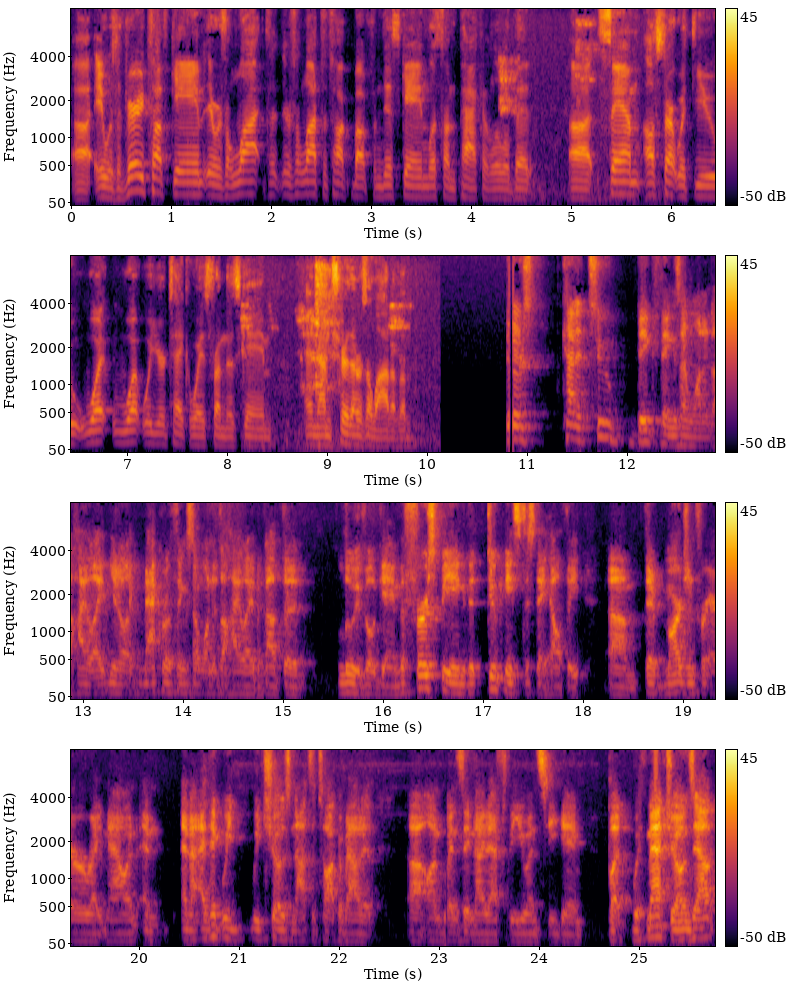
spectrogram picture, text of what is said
Uh, it was a very tough game. There was a lot. To, there's a lot to talk about from this game. Let's unpack it a little bit. Sam, I'll start with you. What what were your takeaways from this game? And I'm sure there was a lot of them. There's kind of two big things I wanted to highlight. You know, like macro things I wanted to highlight about the Louisville game. The first being that Duke needs to stay healthy. Um, their margin for error right now, and and and I think we we chose not to talk about it uh, on Wednesday night after the UNC game. But with Matt Jones out,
